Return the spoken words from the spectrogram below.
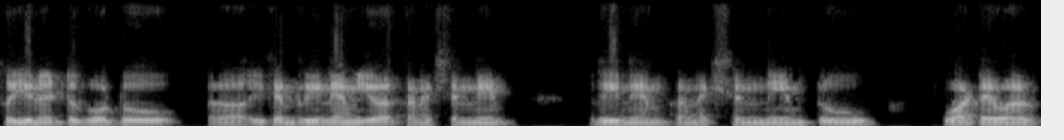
so you need to go to, uh, you can rename your connection name, rename connection name to whatever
